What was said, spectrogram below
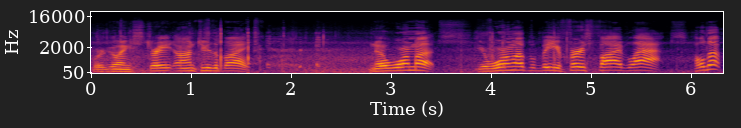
we're going straight onto the bike. No warm-ups. Your warm-up will be your first five laps. Hold up.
